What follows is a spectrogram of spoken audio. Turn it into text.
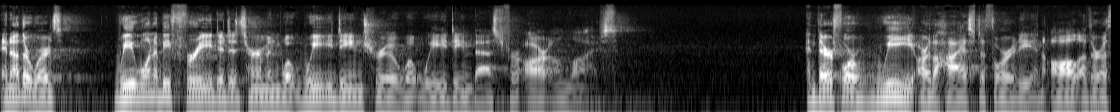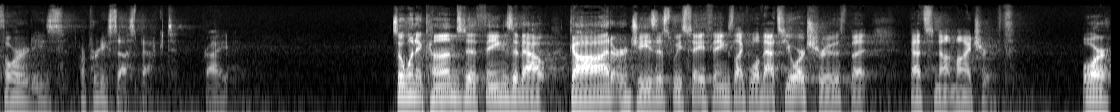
In other words, we want to be free to determine what we deem true, what we deem best for our own lives. And therefore, we are the highest authority, and all other authorities are pretty suspect, right? So when it comes to things about God or Jesus, we say things like, well, that's your truth, but that's not my truth. Or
